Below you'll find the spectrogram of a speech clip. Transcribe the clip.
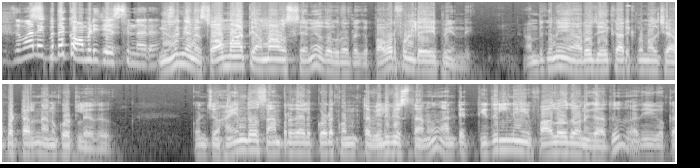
నిజమా లేకపోతే కామెడీ చేస్తున్నారా? నిజంగానే సోమాతి అమావాస్య అని అదొక అదొక పవర్ఫుల్ డే అయిపోయింది. అందుకని ఆ రోజు ఏ కార్యక్రమాలు చేపట్టాలని అనుకోవట్లేదు. కొంచెం హైందవ సాంప్రదాయాలకు కూడా కొంత విలువిస్తాను అంటే తిథుల్ని ఫాలో అవుదామని కాదు అది ఒక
